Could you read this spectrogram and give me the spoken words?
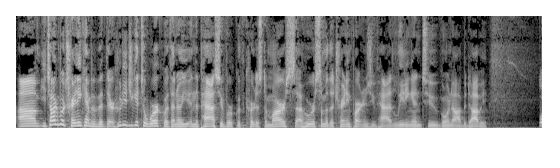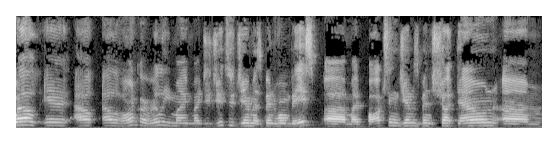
Um, you talked about training camp a bit there. Who did you get to work with? I know you, in the past you've worked with Curtis Demarce. Uh, who are some of the training partners you've had leading into going to Abu Dhabi? Well, in Al- Alavanca, really, my, my jiu-jitsu gym has been home base. Uh, my boxing gym's been shut down. Um,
